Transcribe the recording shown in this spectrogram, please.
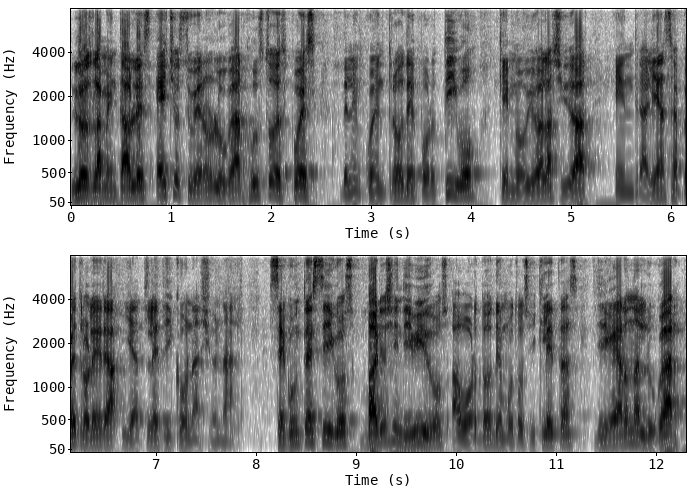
Los lamentables hechos tuvieron lugar justo después del encuentro deportivo que movió a la ciudad entre Alianza Petrolera y Atlético Nacional. Según testigos, varios individuos a bordo de motocicletas llegaron al lugar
